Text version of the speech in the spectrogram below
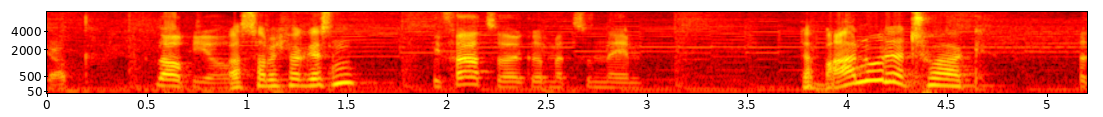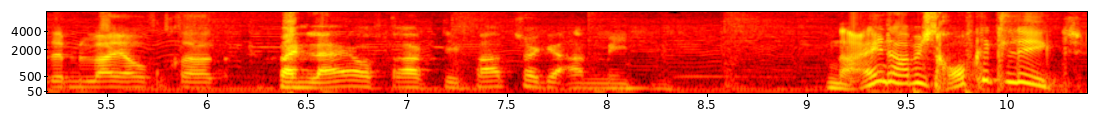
Ja. Glaub ich auch. Was habe ich vergessen? Die Fahrzeuge mitzunehmen. Da war nur der Truck. Bei dem Leihauftrag. Beim Leihauftrag die Fahrzeuge anmieten. Nein, da habe ich draufgeklickt.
